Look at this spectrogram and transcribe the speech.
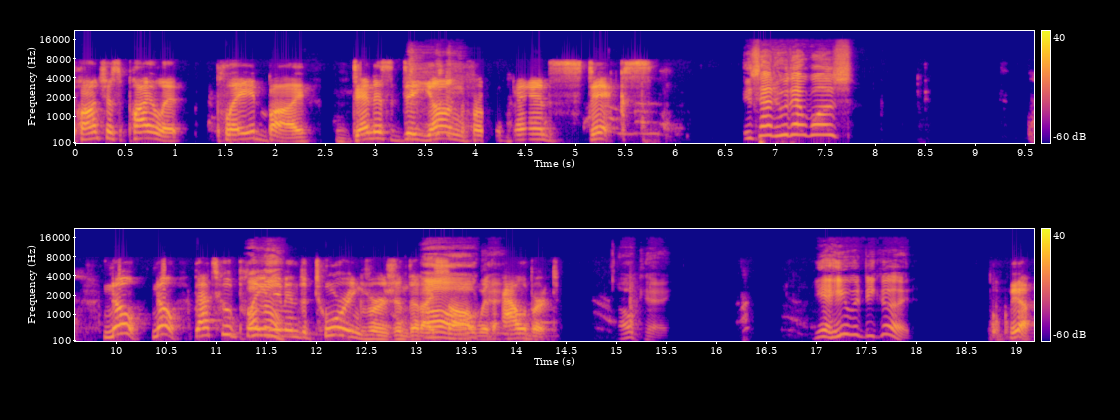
Pontius Pilate, played by Dennis DeYoung from the band Styx. Is that who that was? No, no, that's who played oh, no. him in the touring version that I Oh, saw with. Albert. Okay. Yeah, he would be good. Yeah.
